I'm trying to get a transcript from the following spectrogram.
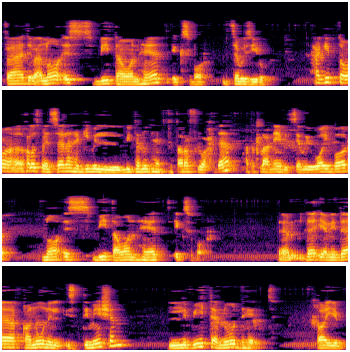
فهتبقى ناقص بيتا 1 hat x bar بتساوي zero. هجيب طبعا خلاص بقت سهلة. هجيب ال beta nought hat في طرف لوحدها. هتطلع إن هي بتساوي y bar ناقص بيتا 1 hat x bar تمام؟ ده يعني ده قانون ال estimation ل beta nought hat. طيب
